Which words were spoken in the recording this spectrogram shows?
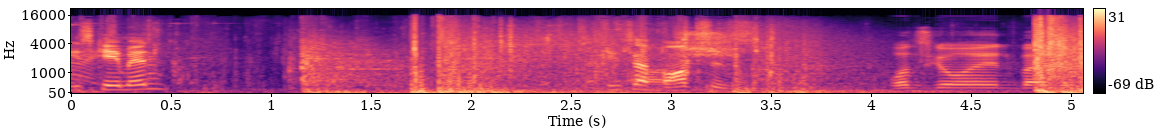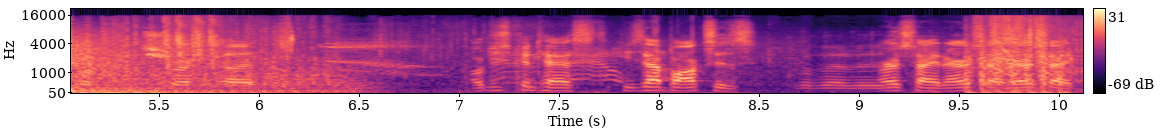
He's came in. I think it's at boxes. One's going by the fucking Shrek hut. I'll just contest. He's at boxes. What that is. Our side, our side, our side.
